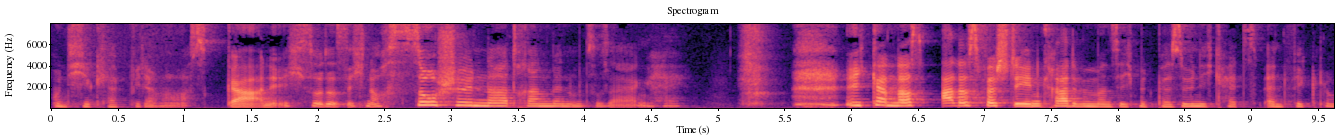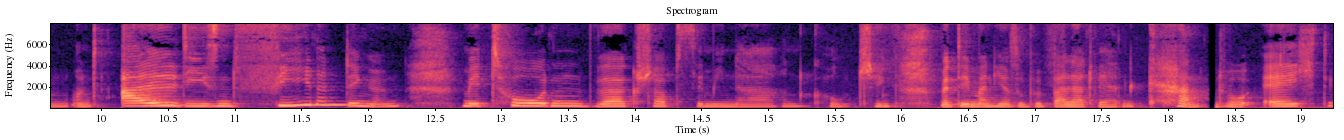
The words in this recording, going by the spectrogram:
und hier klappt wieder mal was gar nicht, so dass ich noch so schön nah dran bin, um zu sagen, hey, ich kann das alles verstehen, gerade wenn man sich mit Persönlichkeitsentwicklung und all diesen vielen Dingen, Methoden, Workshops, Seminaren, Coaching, mit denen man hier so beballert werden kann, wo echt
